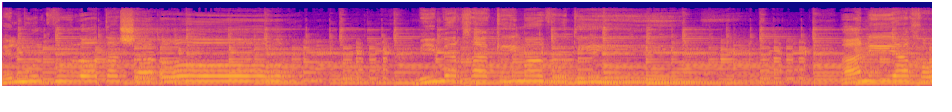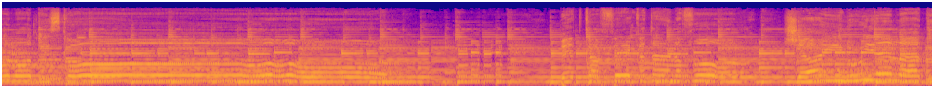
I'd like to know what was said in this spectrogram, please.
אל מול גבולות השעון, ממרחקים אבודים, אני יכול עוד לזכור. בית קפה קטן אפור, שהיינו ילדים.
